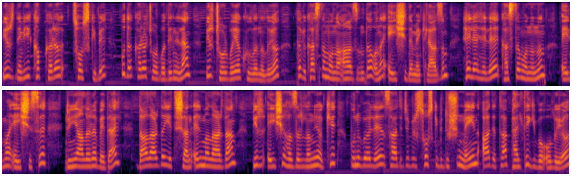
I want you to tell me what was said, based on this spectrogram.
Bir nevi kapkara sos gibi. Bu da kara çorba denilen bir çorbaya kullanılıyor. Tabi Kastamonu ağzında ona eğşi demek lazım. Hele hele Kastamonu'nun elma eğşisi dünyalara bedel. Dağlarda yetişen elmalardan bir eğşi hazırlanıyor ki bunu böyle sadece bir sos gibi düşünmeyin adeta pelte gibi oluyor.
